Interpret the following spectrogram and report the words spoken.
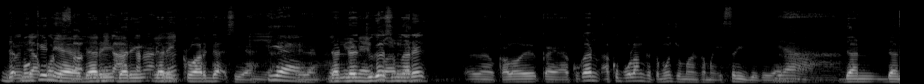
da- mungkin ya dari dari dari ya. keluarga sih ya. iya ya kan? Dan lebih dan juga keluarga. sebenarnya eh, kalau kayak aku kan aku pulang ketemu cuma sama istri gitu kan. Iya. Dan dan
